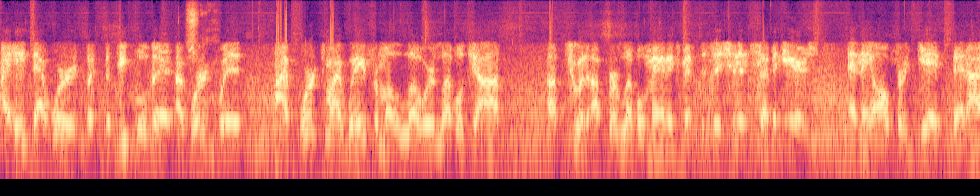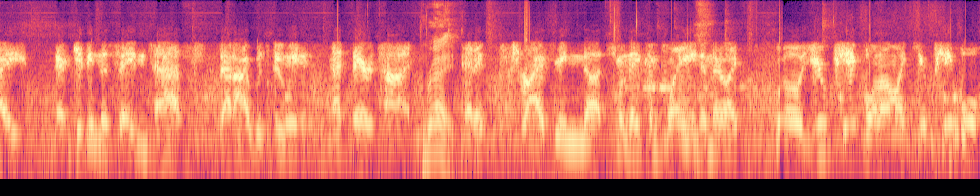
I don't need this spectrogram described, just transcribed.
I hate that word, but the people that I work with, I've worked my way from a lower level job up to an upper level management position in seven years. And they all forget that I am giving the same tasks that I was doing at their time. Right. And it drives me nuts when they complain and they're like, well, you people. And I'm like, you people,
